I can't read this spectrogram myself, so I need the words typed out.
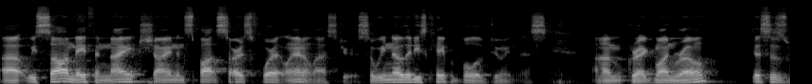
Uh, we saw Nathan Knight shine in spot starts for Atlanta last year. So we know that he's capable of doing this. Um, Greg Monroe, this is,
